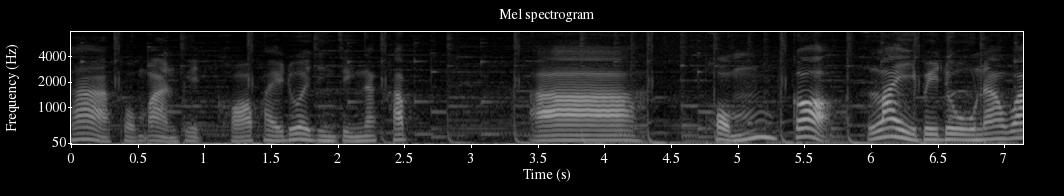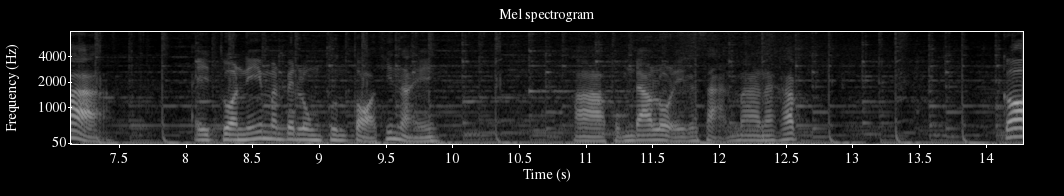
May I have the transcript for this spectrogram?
ถ้าผมอ่านผิดขออภัยด้วยจริง ๆ นะครับ ผมก็ไล่ไปดูนะว่า ไอตัวนี้มันเป็นลงทุนต่อที่ไหน ผมดาวน์โหลดเอกสารมานะครับ ก็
